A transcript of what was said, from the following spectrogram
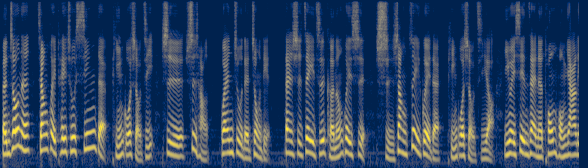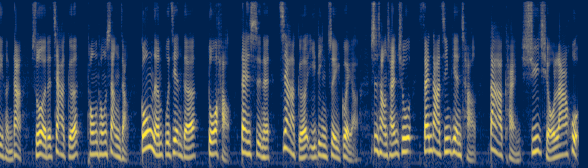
本周呢将会推出新的苹果手机，是市场关注的重点。但是这一支可能会是史上最贵的苹果手机啊，因为现在呢通膨压力很大，所有的价格通通上涨，功能不见得多好，但是呢价格一定最贵啊。市场传出三大晶片厂大砍需求拉货。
